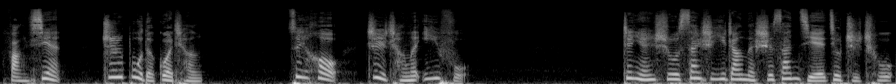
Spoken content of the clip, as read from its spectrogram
纺线、织布的过程，最后制成了衣服。真言书三十一章的十三节就指出，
